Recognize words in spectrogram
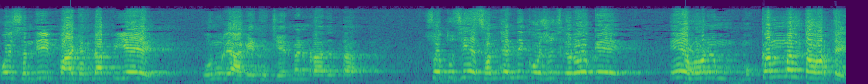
ਕੋਈ ਸੰਦੀਪ ਪਾਠਕ ਦਾ ਪੀਏ ਉਹਨੂੰ ਲਿਆ ਕੇ ਇੱਥੇ ਚੇਅਰਮੈਨ ਬਣਾ ਦਿੱਤਾ। ਸੋ ਤੁਸੀਂ ਇਹ ਸਮਝਣ ਦੀ ਕੋਸ਼ਿਸ਼ ਕਰੋ ਕਿ ਇਹ ਹੁਣ ਮੁਕੰਮਲ ਤੌਰ ਤੇ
